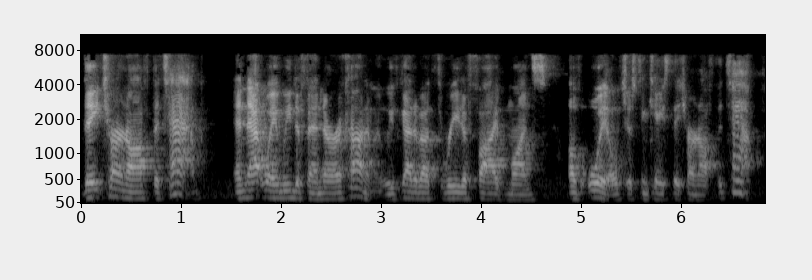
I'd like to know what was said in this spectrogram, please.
they turn off the tap. And that way we defend our economy. We've got about three to five months of oil just in case they turn off the tap.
